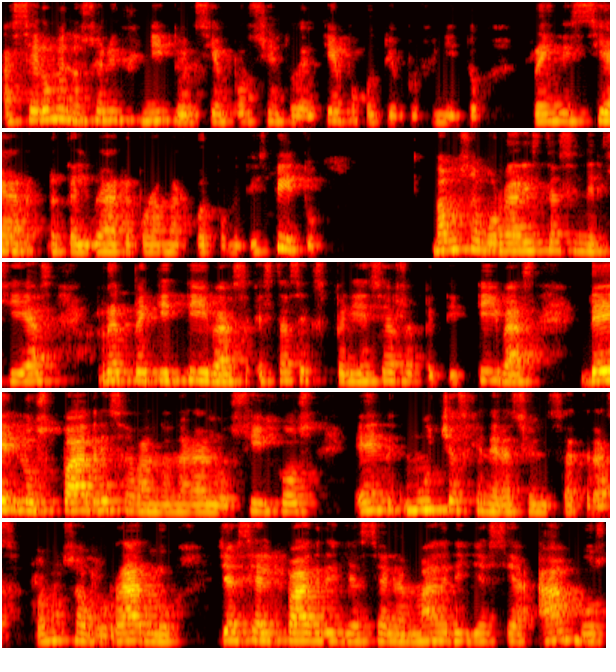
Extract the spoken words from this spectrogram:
A cero menos cero infinito, el 100% del tiempo con tiempo infinito. Reiniciar, recalibrar, reprogramar cuerpo, mente y espíritu. Vamos a borrar estas energías repetitivas, estas experiencias repetitivas de los padres abandonar a los hijos en muchas generaciones atrás. Vamos a borrarlo, ya sea el padre, ya sea la madre, ya sea ambos,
